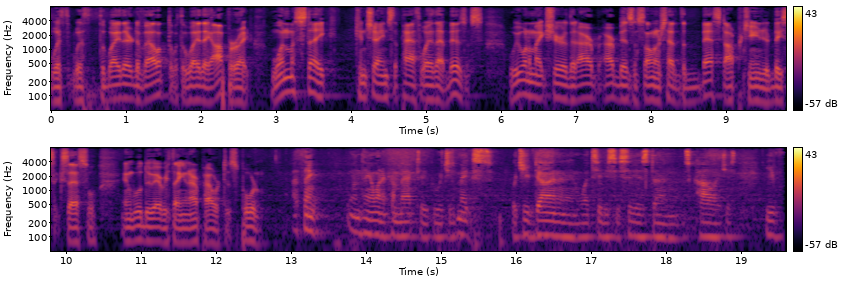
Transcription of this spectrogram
with with the way they're developed, with the way they operate. One mistake can change the pathway of that business. We want to make sure that our, our business owners have the best opportunity to be successful, and we'll do everything in our power to support them. I think one thing I want to come back to, which is makes what you've done and what CVCC has done as college, is you've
